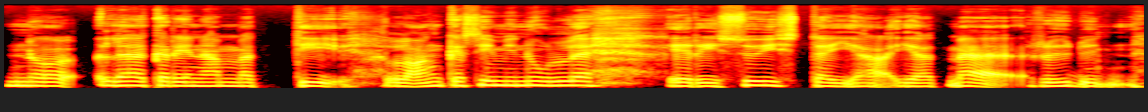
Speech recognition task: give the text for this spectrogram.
No lääkärin ammatti lankesi minulle eri syistä ja, ja mä ryhdyin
